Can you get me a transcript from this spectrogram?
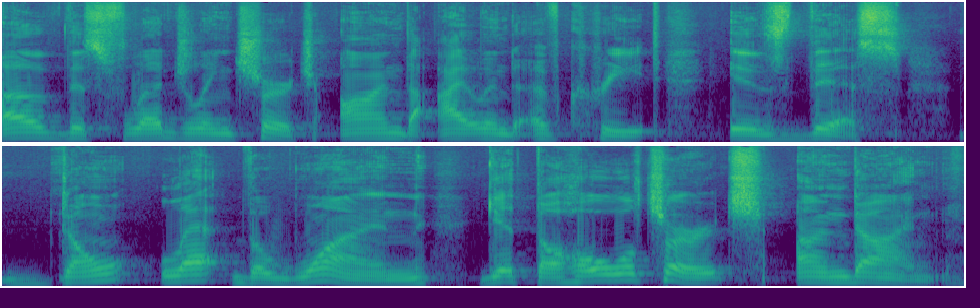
of this fledgling church on the island of Crete is this don't let the one get the whole church undone.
